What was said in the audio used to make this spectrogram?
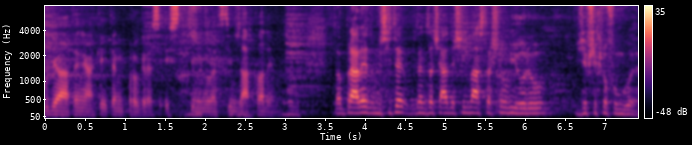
uděláte nějaký ten progres i s tímhle, s tím základem. Tam právě musíte, ten začátečník má strašnou výhodu, že všechno funguje.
